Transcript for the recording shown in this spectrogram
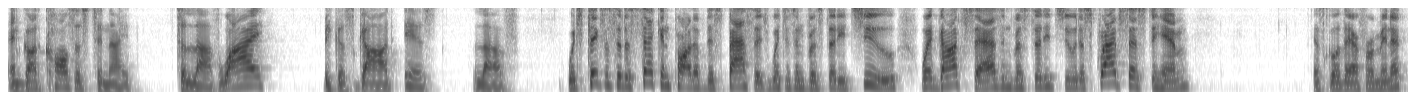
And God calls us tonight to love. Why? Because God is love. Which takes us to the second part of this passage, which is in verse 32, where God says, in verse 32, the scribe says to him, let's go there for a minute.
